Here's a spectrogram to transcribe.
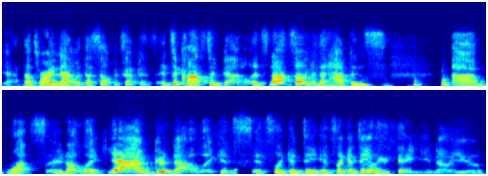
yeah, that's where I'm at with that self acceptance. It's a constant battle. It's not something that happens um, once. You're not like, yeah, I'm good now. Like it's it's like a day. It's like a daily thing. You know, you.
